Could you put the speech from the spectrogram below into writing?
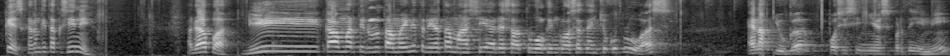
Oke, sekarang kita ke sini. Ada apa? Di kamar tidur utama ini ternyata masih ada satu walk-in closet yang cukup luas. Enak juga posisinya seperti ini.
